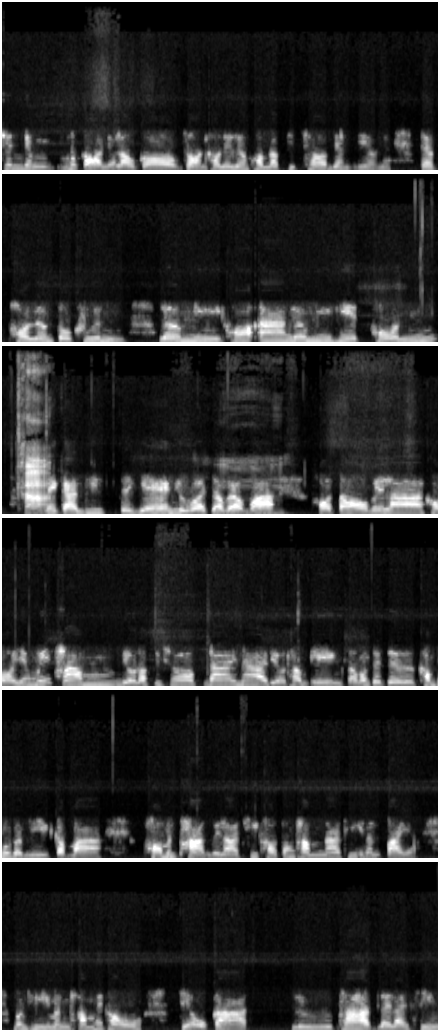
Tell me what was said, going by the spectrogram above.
เช่นอย่างเมื่อก่อนเนี่ยเราก็สอนเขาในเรื่องความรับผิดชอบอย่างเดียวเนี่ย แต่พอเริ่มโตขึ้น เริ่มมีข้ออ้าง เริ่มมีเหตุผลค่ะในการที่จะแย้งหรือว่าจะแบบว่าอืมขอต่อเวลาขอยังไม่ทำเดี๋ยวรับผิดชอบได้หน้า เดี๋ยวทำเอง แต่ว่าจะเจอคำพูดแบบนี้กลับมา พอมันผ่านเวลาที่เขาต้องทำหน้าที่นั้นไปอะ บางทีมันทำให้เขาเสียโอกาส หรือพลาดหลาย ๆ สิ่ง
